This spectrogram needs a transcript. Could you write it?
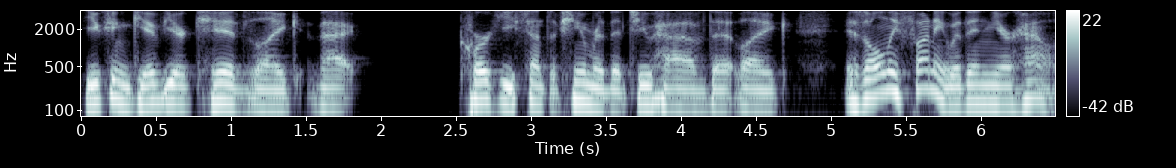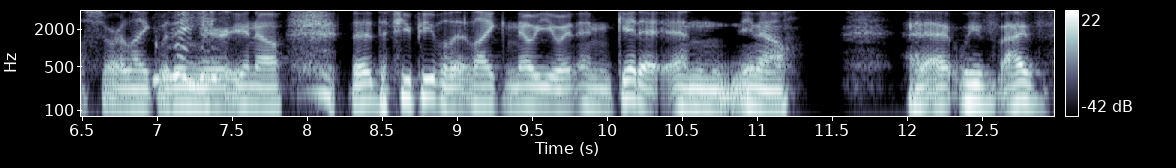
you can give your kids like that quirky sense of humor that you have that like is only funny within your house or like within your you know the the few people that like know you and, and get it, and you know, I, I, we've I've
